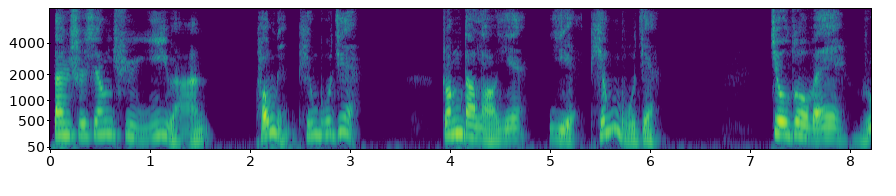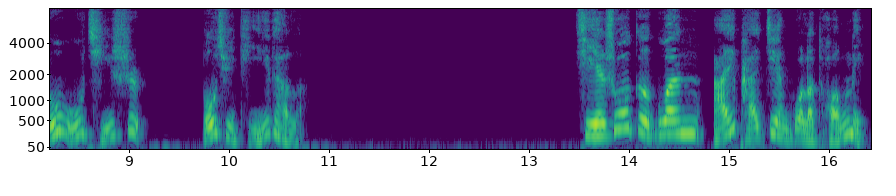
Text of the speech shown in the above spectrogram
但是相去已远，统领听不见，庄大老爷也听不见，就作为如无其事，不去提他了。且说各官挨排见过了统领，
